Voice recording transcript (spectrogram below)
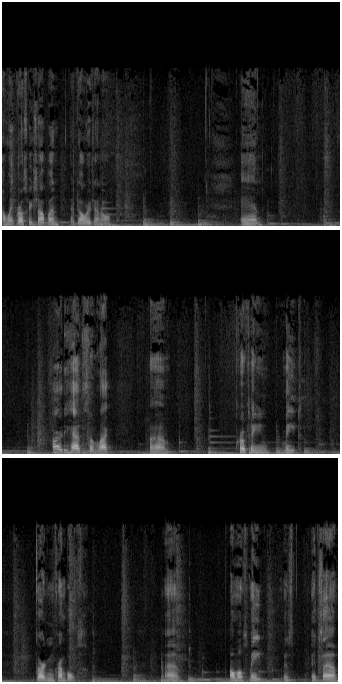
I went grocery shopping at Dollar General. And I already had some like um, protein meat, garden crumbles, um, almost meat is it's a uh,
